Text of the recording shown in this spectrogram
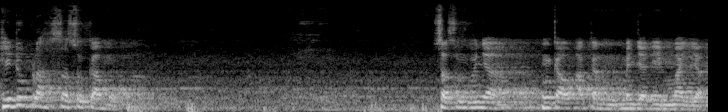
hiduplah sesukamu sesungguhnya engkau akan menjadi mayat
